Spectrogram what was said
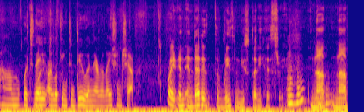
um, which they right. are looking to do in their relationship. Right, and, and that is the reason you study history, mm-hmm. not mm-hmm. not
